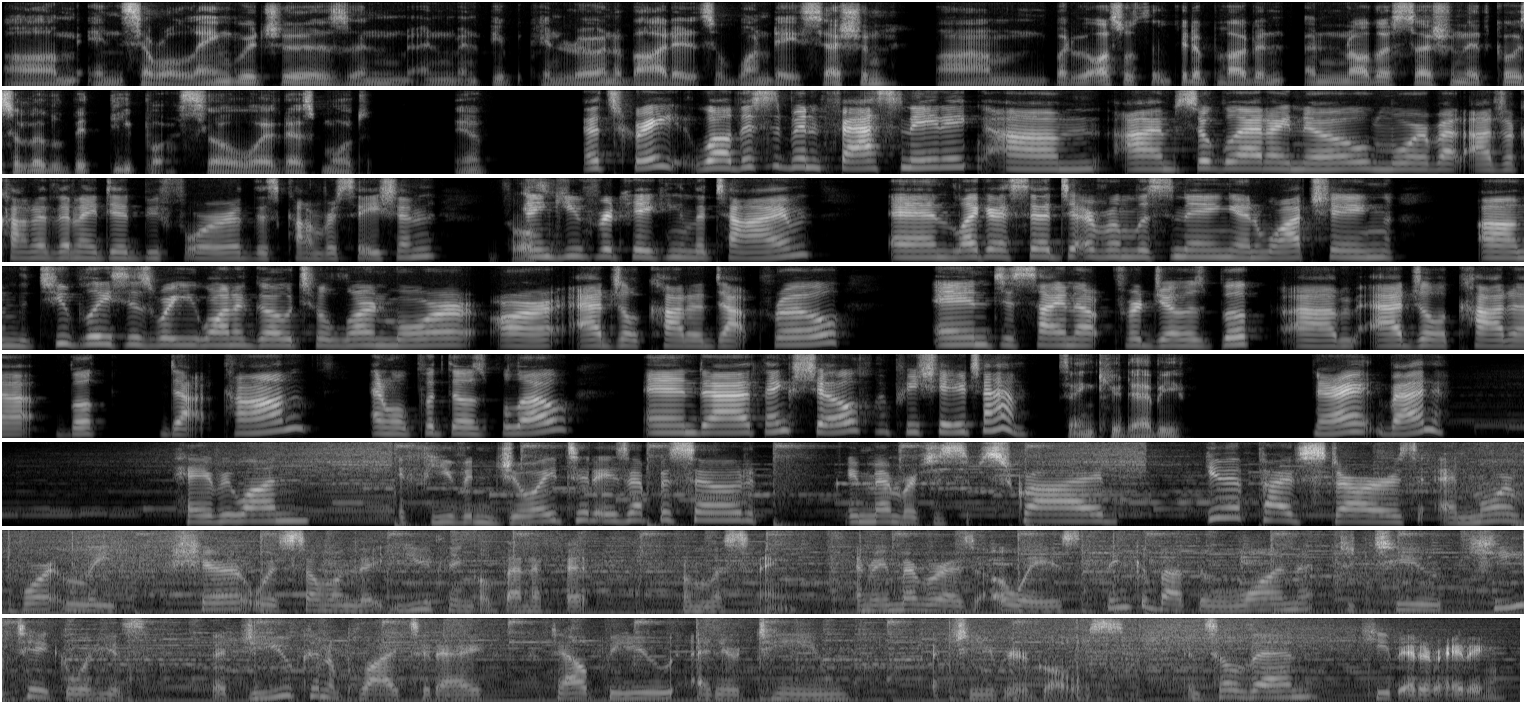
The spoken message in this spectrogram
um, in several languages and, and, and people can learn about it. It's a one day session. Um, but we're also thinking about an, another session that goes a little bit deeper. So uh, there's more to, yeah. That's great. Well, this has been fascinating. Um, I'm so glad I know more about Agile Kata than I did before this conversation. Awesome. Thank you for taking the time. And like I said to everyone listening and watching, um, the two places where you want to go to learn more are agilekata.pro and to sign up for Joe's book, um, agilekatabook.com. And we'll put those below. And uh, thanks, Joe. Appreciate your time. Thank you, Debbie. All right. Bye. Hey, everyone. If you've enjoyed today's episode, remember to subscribe, give it five stars, and more importantly, share it with someone that you think will benefit from listening. And remember, as always, think about the one to two key takeaways that you can apply today to help you and your team achieve your goals. Until then, keep iterating.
